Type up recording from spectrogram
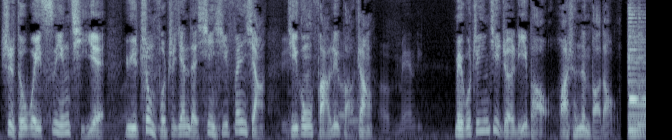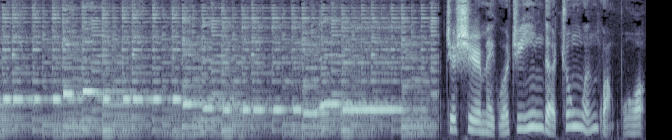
试图为私营企业与政府之间的信息分享提供法律保障。美国之音记者李宝华盛顿报道。这是美国之音的中文广播。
